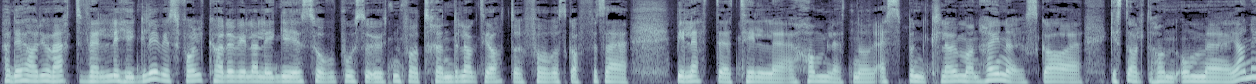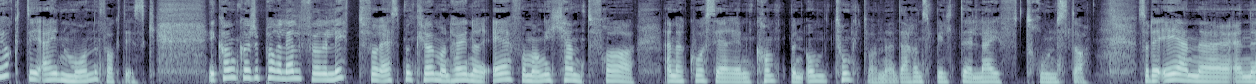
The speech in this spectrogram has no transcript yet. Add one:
Ja, Det hadde jo vært veldig hyggelig hvis folk hadde villet ligge i sovepose utenfor Trøndelag Teater for å skaffe seg billetter til eh, Hamlet når Espen Klaumann Høyner skal eh, gestalte han om eh, ja, nøyaktig en måned, faktisk. Vi kan kanskje parallellføre litt, for Espen Klaumann Høyner er for mange kjent fra NRK-serien Kampen om tungtvannet, der han spilte Leif Tronstad. Så det er en, en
